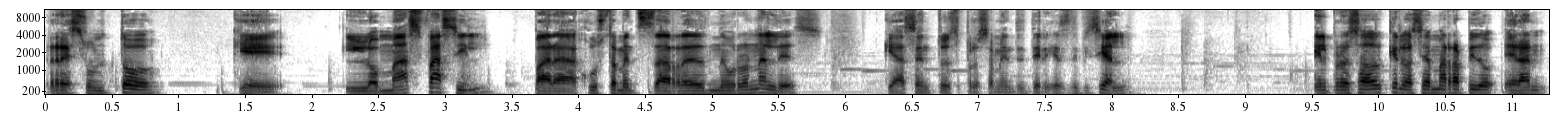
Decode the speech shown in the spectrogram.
Resultó que lo más fácil para justamente estas redes neuronales que hacen tu procesamiento de inteligencia artificial, el procesador que lo hacía más rápido eran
